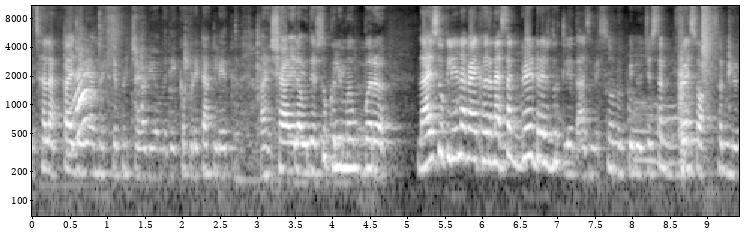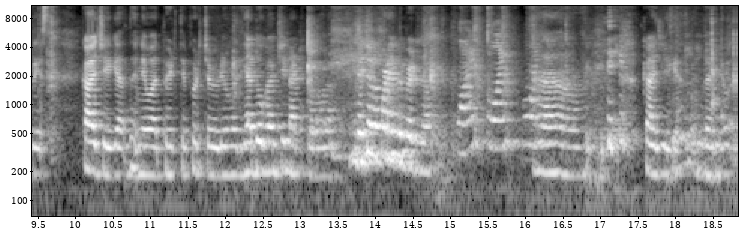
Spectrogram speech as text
तर चला काळजी घ्या भेटते पुढच्या व्हिडिओमध्ये. कपडे टाकलेत. आणि शाळेला उद्या सुकली मग बरं. नाही सुकली ना काय खरं नाही. सगळे ड्रेस धुतलेत आज मी. सोनू पिलूचे सगळे सॉफ्ट सगळे ड्रेस काळजी घ्या. धन्यवाद. भेटते पुढच्या व्हिडिओमध्ये. ह्या दोघांची नाटकं बघा. त्याच्यावर पडायला भेट जा. हा. काळजी घ्या. धन्यवाद.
